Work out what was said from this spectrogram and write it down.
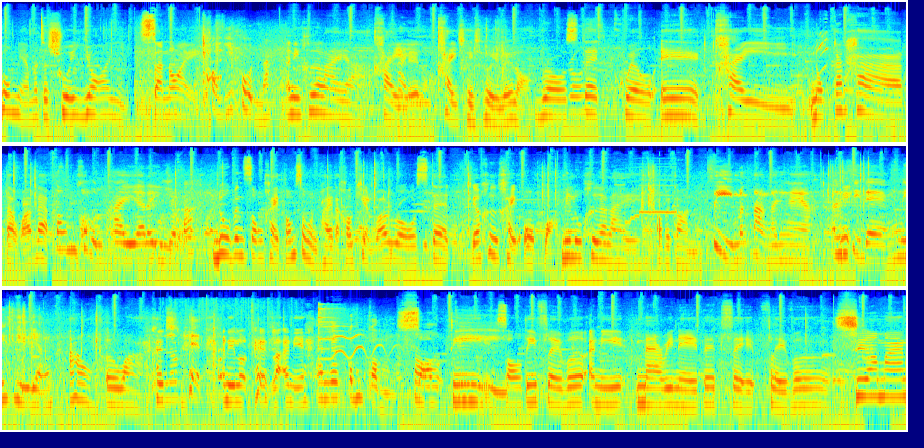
พวกเนี้ยมันจะช่วยย่อยซะหน่อย ของญี่ปุ่นนะ อันนี้คืออะไรอะ ไข่เลยเหรอ ไข่เฉยๆเลยเหรอ roasted quail egg ไข่นกกระทาแต่ว่าแบบต้มสมุนไพรอะไรอย่างงี้ปะดูเป็นทรงไข่ต้มสมุนไพรแต่เขาเขียนว่า roasted ก็คือไข่อบเหรอไม่รู้คืออะไร เอาไปก่อน สีมันต่างกันยังไงอะอันนี้สีแดง อันนี้สีเหลืองอ้าวเออว่ะอันรสเผ็ด อันนี้รสเผ็ดแล้วอันนี้ อันนี้กลมกล่อม salty salty flavor อันนี้ marinated fa- flavor เชื่อมั่น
